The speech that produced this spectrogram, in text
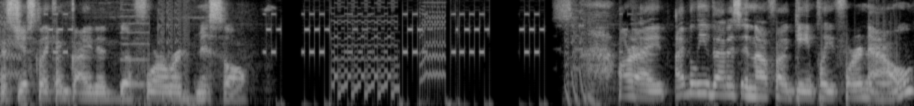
It's just like a guided uh, forward missile. Alright, I believe that is enough uh, gameplay for now.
